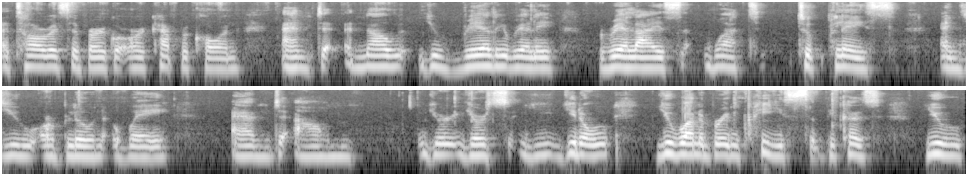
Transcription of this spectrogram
a Taurus, a Virgo, or a Capricorn, and now you really, really realize what took place, and you are blown away, and um, you're you're you know you want to bring peace because you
